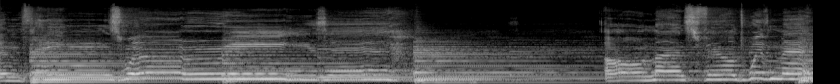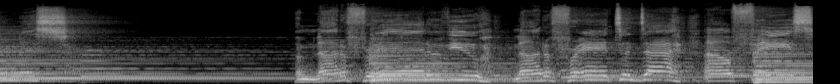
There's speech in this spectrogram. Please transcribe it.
when things were easy. All minds filled with madness. I'm not afraid of you, not afraid to die. I'll face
